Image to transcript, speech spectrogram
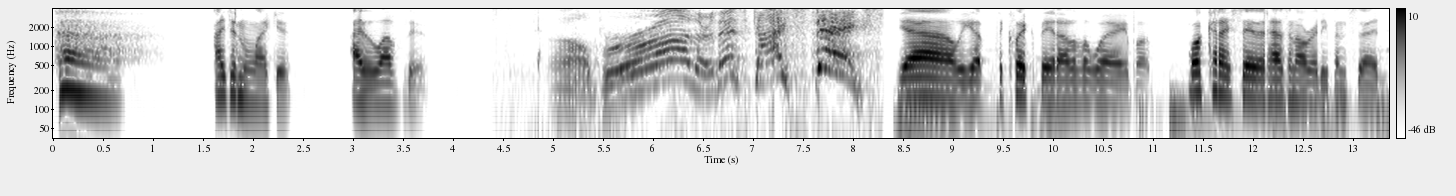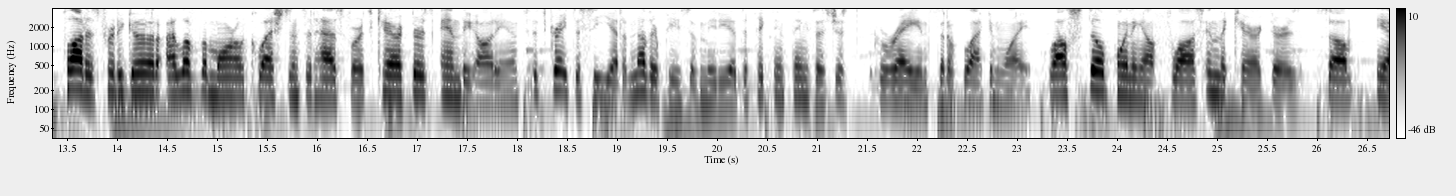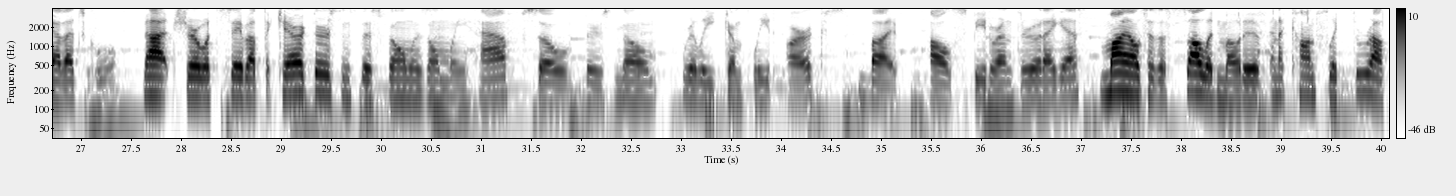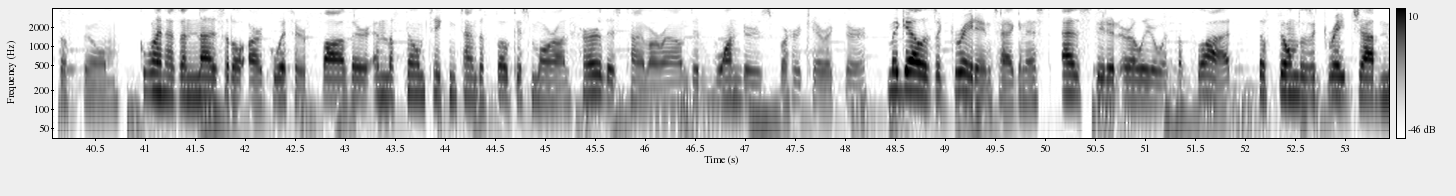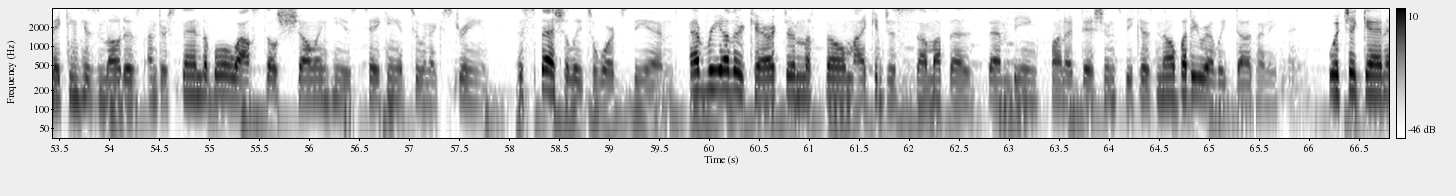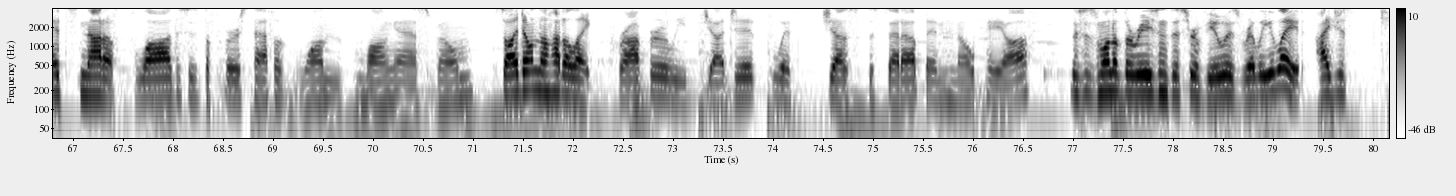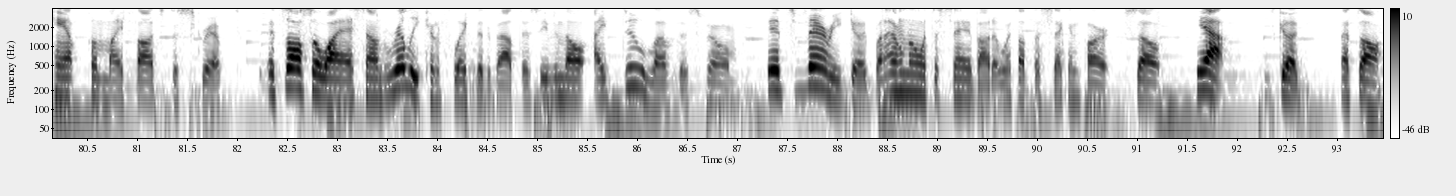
I didn't like it. I loved it. Oh, brother, this guy stinks! Yeah, we got the clickbait out of the way, but what could I say that hasn't already been said? Plot is pretty good. I love the moral questions it has for its characters and the audience. It's great to see yet another piece of media depicting things as just gray instead of black and white, while still pointing out flaws in the characters. So, yeah, that's cool. Not sure what to say about the characters since this film is only half, so there's no really complete arcs, but I'll speed run through it, I guess. Miles has a solid motive and a conflict throughout the film. Gwen has a nice little arc with her father, and the film taking time to focus more on her this time around did wonders for her character. Miguel is a great antagonist, as stated earlier with the plot. The film does a great job making his motives understandable while still showing he is taking it to an extreme especially towards the end. Every other character in the film I can just sum up as them being fun additions because nobody really does anything. Which again, it's not a flaw, this is the first half of one long ass film. So I don't know how to like properly judge it with just the setup and no payoff. This is one of the reasons this review is really late. I just can't put my thoughts to script. It's also why I sound really conflicted about this, even though I do love this film. It's very good, but I don't know what to say about it without the second part. So, yeah, it's good. That's all.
